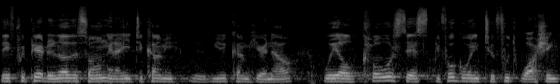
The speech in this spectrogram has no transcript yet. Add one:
They've prepared another song, and I need to come, you come here now. We'll close this before going to foot washing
